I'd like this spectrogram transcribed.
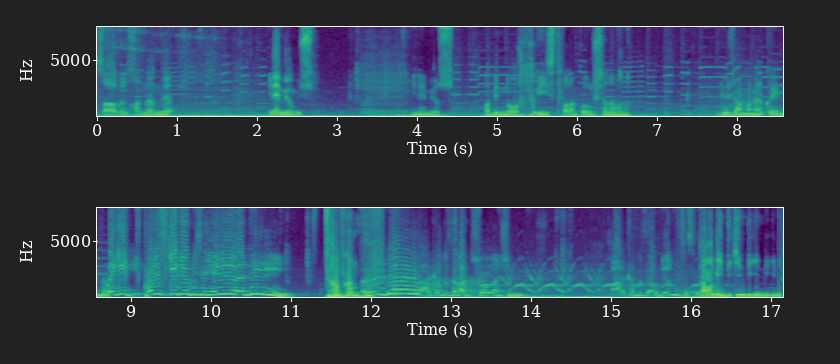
Sağa dön ananı. İnemiyor muyuz? İnemiyoruz. Abi North East falan konuşsana bana. Düz amına koyayım. Da git polis geliyor bize yayın verdi. Tamam dur. Öldü. Arkamızda bak soldan şimdi. Arkamızda al duyuyor musun sesleri? Tamam indik indik indik indik.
